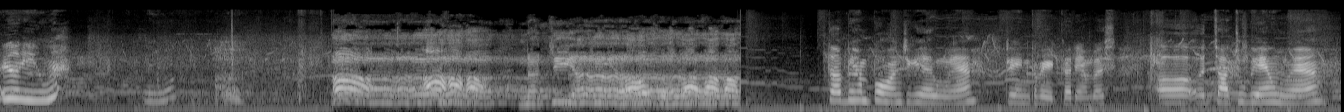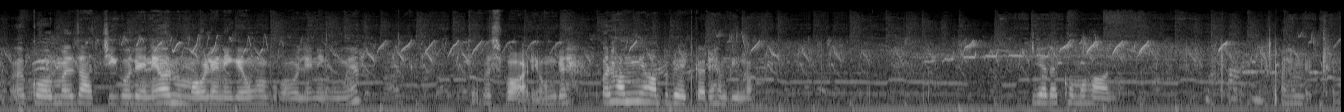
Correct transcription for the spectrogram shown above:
रोई हूँ तो अभी हम पहुँच गए हुए हैं ट्रेन का वेट कर रहे हैं बस चाचू गए हुए हैं कोमल चाची को लेने और मम्मा को लेने गए हुए हैं बुआ को लेने गए हुए हैं तो बस वो आ रहे होंगे और हम यहाँ पे वेट कर रहे हैं हम तीनों ये देखो महान। और हम वेट रहे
